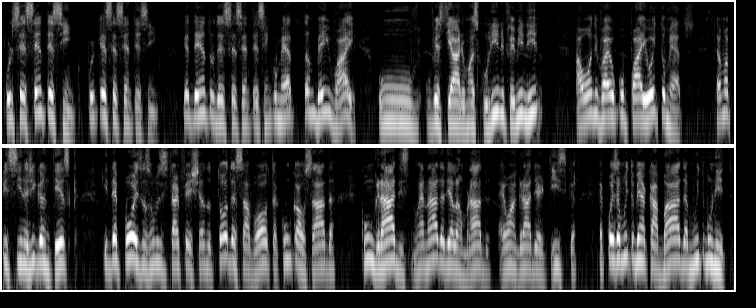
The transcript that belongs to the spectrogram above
por 65. Por que 65? Porque dentro desses 65 metros também vai um vestiário masculino e feminino, aonde vai ocupar 8 metros. Então é uma piscina gigantesca que depois nós vamos estar fechando toda essa volta com calçada, com grades, não é nada de alambrado, é uma grade artística, é coisa muito bem acabada, muito bonito.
